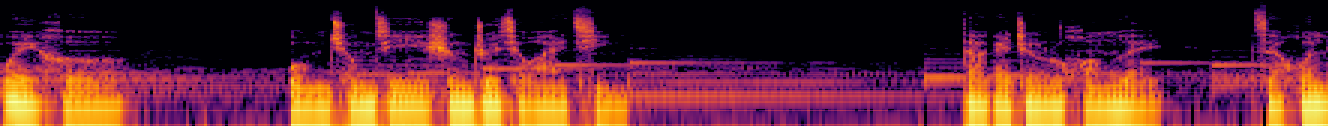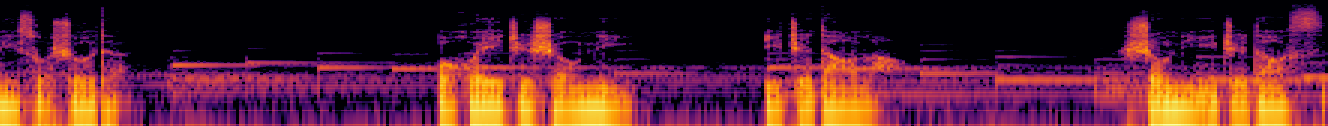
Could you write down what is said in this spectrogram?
为何我们穷极一生追求爱情？大概正如黄磊在婚礼所说的：“我会一直守你，一直到老，守你一直到死。”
